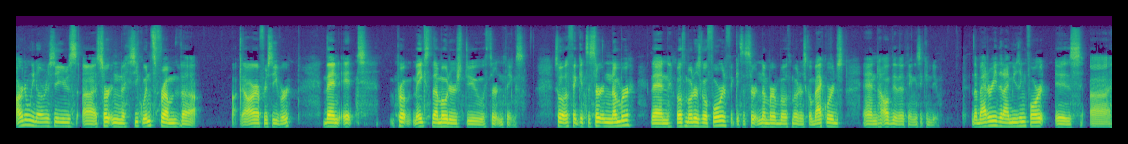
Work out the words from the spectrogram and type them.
Arduino receives a certain sequence from the, the RF receiver, then it makes the motors do certain things. So if it gets a certain number, then both motors go forward. If it gets a certain number, both motors go backwards, and all the other things it can do. The battery that I'm using for it is uh,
